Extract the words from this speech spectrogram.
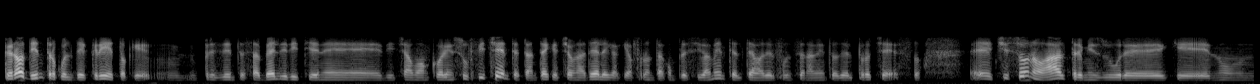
però dentro quel decreto che mh, il Presidente Sabelli ritiene diciamo, ancora insufficiente, tant'è che c'è una delega che affronta complessivamente il tema del funzionamento del processo, ci sono altre misure che non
